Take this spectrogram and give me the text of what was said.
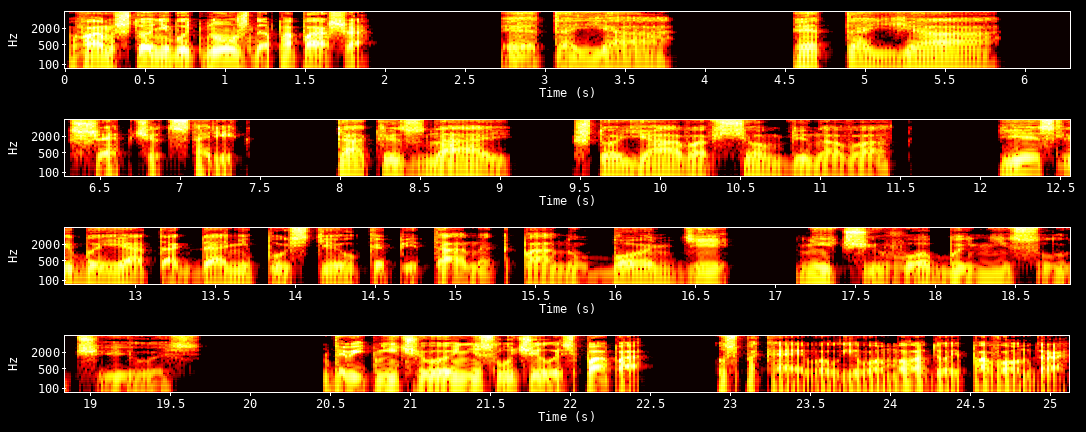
«Вам что-нибудь нужно, папаша?» «Это я! Это я!» — шепчет старик. «Так и знай, что я во всем виноват. Если бы я тогда не пустил капитана к пану Бонди, ничего бы не случилось». «Да ведь ничего и не случилось, папа», — успокаивал его молодой Павондра.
